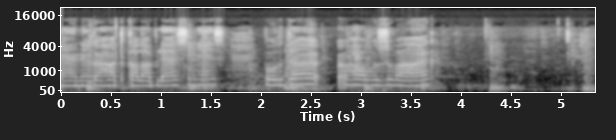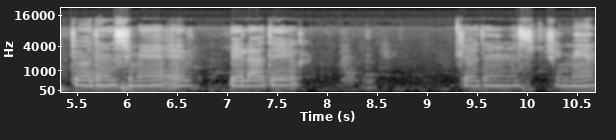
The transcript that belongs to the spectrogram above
Yəni rahat qala bilərsiniz. Burada havuzu var. Gördüyünüz kimi ev belədir. Gördüyünüz kimi.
